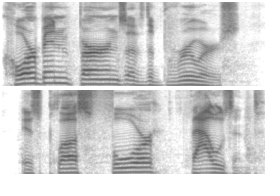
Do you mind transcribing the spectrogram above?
Corbin Burnes of the Brewers is plus 4,000.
